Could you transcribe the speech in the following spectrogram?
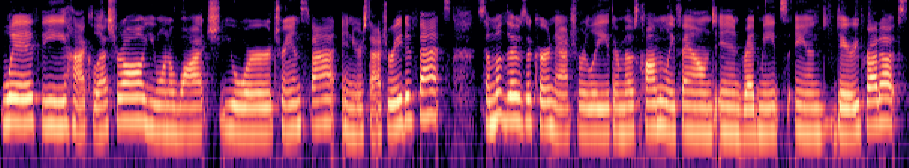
with the high cholesterol, you want to watch your trans fat and your saturated fats. Some of those occur naturally. They're most commonly found in red meats and dairy products.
